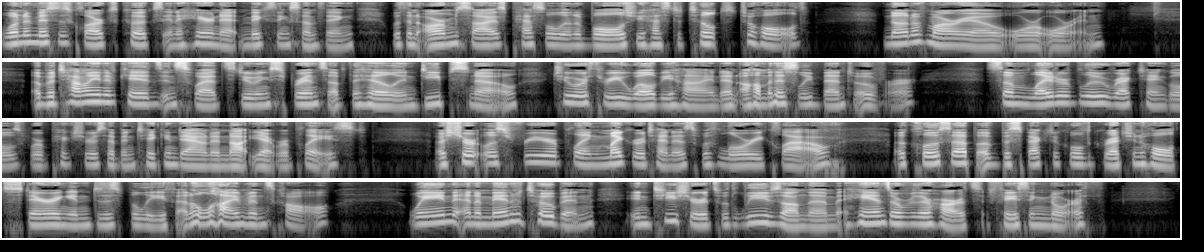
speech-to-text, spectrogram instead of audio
One of Mrs. Clark's cooks in a hairnet mixing something with an arm sized pestle in a bowl she has to tilt to hold. None of Mario or Orin. A battalion of kids in sweats doing sprints up the hill in deep snow, two or three well behind and ominously bent over. some lighter blue rectangles where pictures have been taken down and not yet replaced, a shirtless Freer playing micro tennis with Lori Clow, a close up of bespectacled Gretchen Holt staring in disbelief at a lineman's call. Wayne and a Manitoban in t shirts with leaves on them, hands over their hearts, facing north.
